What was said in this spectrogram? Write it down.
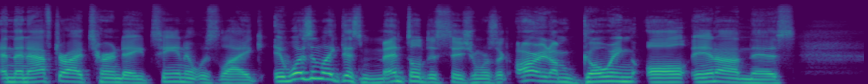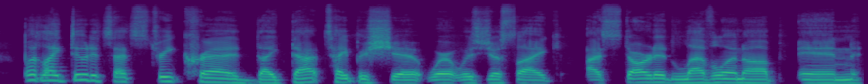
And then after I turned 18, it was like, it wasn't like this mental decision where it's like, all right, I'm going all in on this. But like, dude, it's that street cred, like that type of shit where it was just like, I started leveling up in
